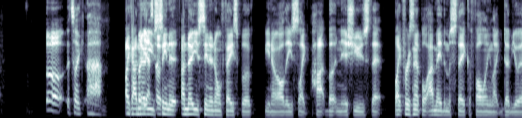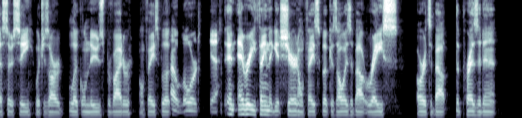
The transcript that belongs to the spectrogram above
Oh, it's like um Like I know yeah, you've so- seen it. I know you've seen it on Facebook. You know all these like hot button issues that, like for example, I made the mistake of following like WSOC, which is our local news provider on Facebook, oh lord. Yeah. and everything that gets shared on Facebook is always about race, or it's about the president,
